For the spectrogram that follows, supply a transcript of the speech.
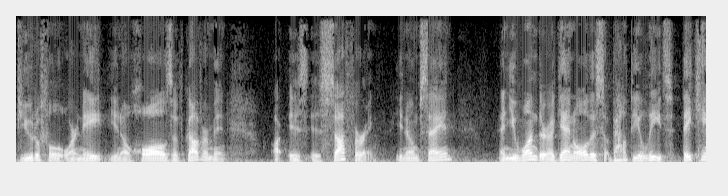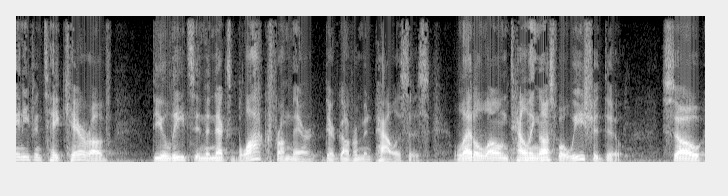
beautiful, ornate, you know, halls of government are, is, is suffering. You know what I'm saying? And you wonder, again, all this about the elites. They can't even take care of the elites in the next block from their, their government palaces, let alone telling us what we should do. So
